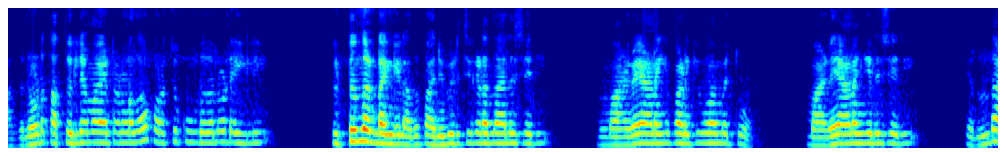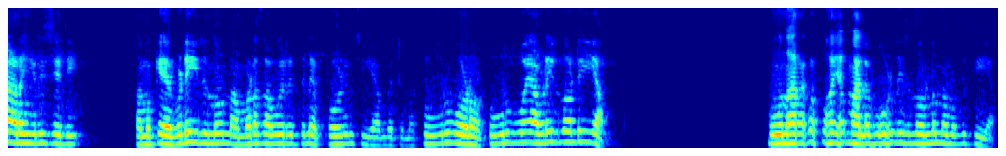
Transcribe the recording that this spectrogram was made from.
അതിനോട് തത്തുല്യമായിട്ടുള്ളതോ കുറച്ച് കൂടുതലോ ഡെയിലി കിട്ടുന്നുണ്ടെങ്കിൽ അത് പനി പിടിച്ച് കിടന്നാലും ശരി. മഴയാണെങ്കിൽ പണിക്ക് പോകാൻ പറ്റുമോ? മഴയാണെങ്കിലും ശരി. എന്താണെങ്കിലും ശരി. നമുക്ക് എവിടെ ഇരുന്നു നമ്മുടെ സൗകര്യത്തിന് എപ്പോഴും ചെയ്യാൻ പറ്റുന്ന. ടൂറ് പോകണോ ടൂറ് പോയി അവിടെ ഇരുന്നുകൊണ്ട് ചെയ്യാം. മൂന്നാറൊക്കെ പോയ മലമുകളിൽ ഇരുന്നുകൊണ്ട് നമുക്ക് ചെയ്യാം.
